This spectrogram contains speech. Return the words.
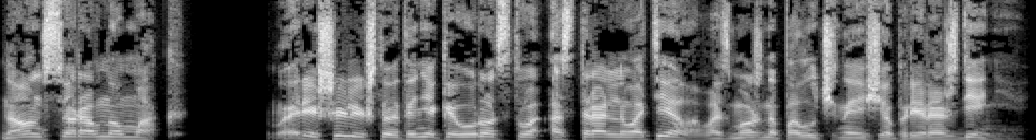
но он все равно маг. Мы решили, что это некое уродство астрального тела, возможно, полученное еще при рождении.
